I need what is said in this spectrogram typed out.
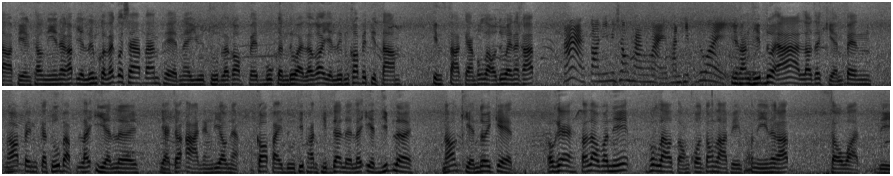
ลาเพียงเท่านี้นะครับ อย่าลืมกดไลค์กดแชร์แฟนเพจใน YouTube แล้วก็ Facebook กันด้วย แล้วก็อย่าลืมเข้าไปติดตาม Instagram พวกเราด้วยนะครับอ่า ตอนนี้มีช่องทางใหม่พันทิปด้วยมีพันทิปด้วยอ่าเราจะเขียนเป็นเนาะเป็นกระทู้แบบละเอียดเลย อยากจะอ่านอย่างเดียวเนี่ยก็ไปดูที่พันทิปได้เลยละเอียดยิบเลยเนาะเขียนโดยเกรดโอเคสำหรับวันนี้พวกเราสองคนต้องลาเพียงเท่านี้นะครับ สวัสดี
